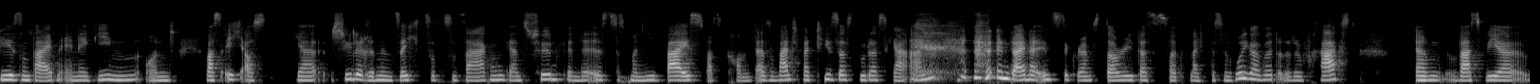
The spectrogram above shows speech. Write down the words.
diesen beiden Energien. Und was ich aus ja, Schülerinnen-Sicht sozusagen ganz schön finde, ist, dass man nie weiß, was kommt. Also manchmal teaserst du das ja an in deiner Instagram-Story, dass es heute vielleicht ein bisschen ruhiger wird oder du fragst ähm, was wir,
